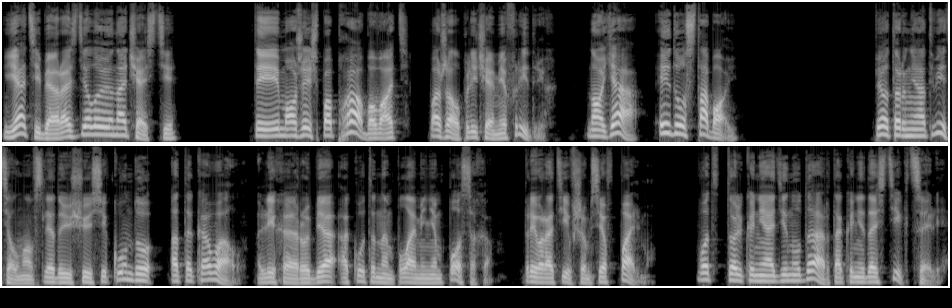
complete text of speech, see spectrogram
я тебя разделаю на части». «Ты можешь попробовать», — пожал плечами Фридрих. «Но я иду с тобой». Петр не ответил, но в следующую секунду атаковал, лихо рубя окутанным пламенем посохом, превратившимся в пальму. Вот только ни один удар так и не достиг цели.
